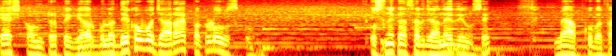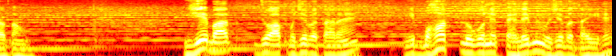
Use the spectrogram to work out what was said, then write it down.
कैश काउंटर पे गया और बोला, देखो, वो जा रहा है, पकड़ो उसको। उसने कहा, सर, जाने दें उसे, मैं आपको बताता हूँ। ये बात जो आप मुझे बता रहे हैं, ये बहुत लोगों ने पहले भी मुझे बताई है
